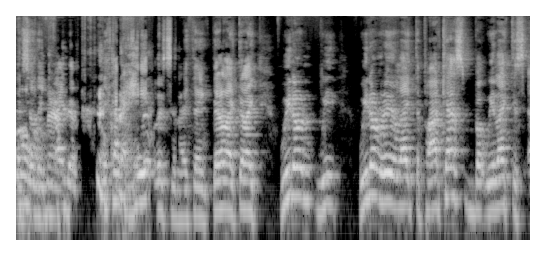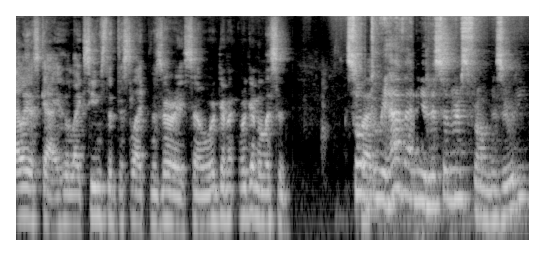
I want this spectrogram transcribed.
and oh, so they man. kind of they kind of hate listen. I think they're like they're like we don't we we don't really like the podcast, but we like this Elias guy who like seems to dislike Missouri, so we're gonna we're gonna listen. So, but, do we have any listeners from Missouri?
